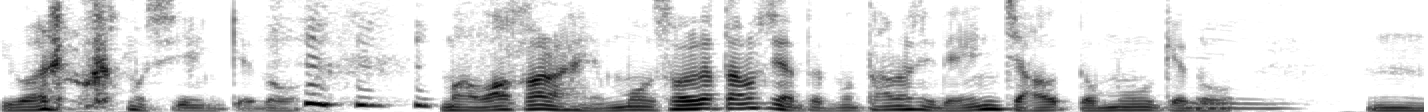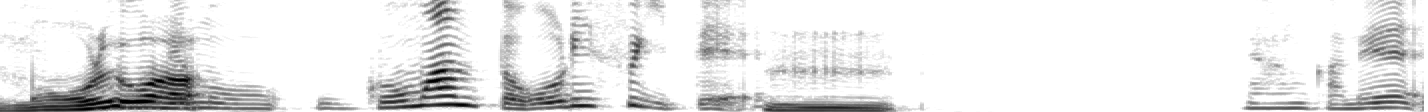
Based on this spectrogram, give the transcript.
言われるかもしれんけど まあ分からへん。もうそれが楽しいんやったらもう楽しいでええんちゃうって思うけど、うん。うんもう俺は。でも5万とおりすぎて、うん。なんかね。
